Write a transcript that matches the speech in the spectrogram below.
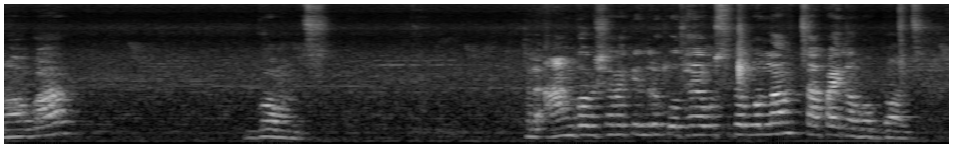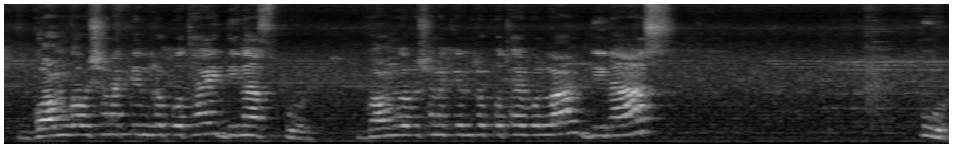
নবাবগঞ্জ। তাহলে আম গবেষণা কেন্দ্র কোথায় অবস্থিত বললাম? চাপাই নবাবগঞ্জ। গম গবেষণা কেন্দ্র কোথায়? দিনাজপুর। গম গবেষণা কেন্দ্র কোথায় বললাম? দিনাজপুর।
